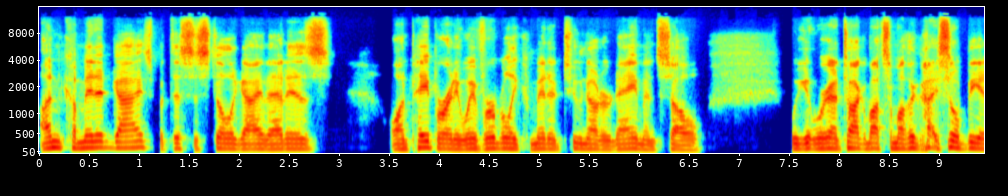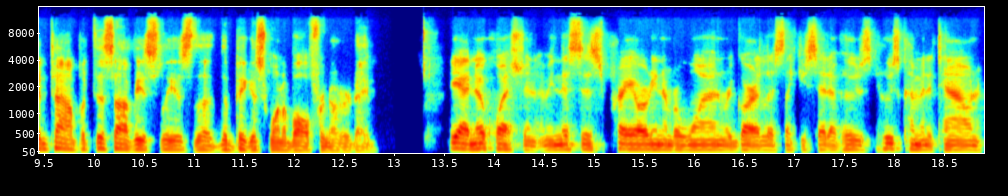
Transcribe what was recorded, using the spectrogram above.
uncommitted guys, but this is still a guy that is on paper anyway, verbally committed to Notre Dame. And so we get, we're going to talk about some other guys that'll be in town, but this obviously is the the biggest one of all for Notre Dame. Yeah, no question. I mean, this is priority number one, regardless, like you said, of who's who's coming to town.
